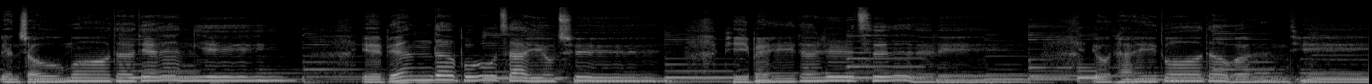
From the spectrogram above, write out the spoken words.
连周末的电影也变得不再有趣。疲惫的日子里，有太多的问题。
